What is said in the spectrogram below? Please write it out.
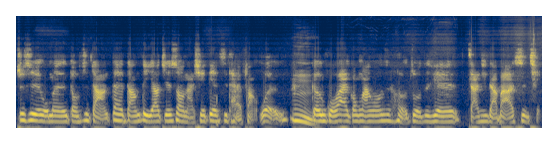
就是我们董事长在当地要接受哪些电视台访问，嗯跟国外公关公司合作这些杂七杂八的事情。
